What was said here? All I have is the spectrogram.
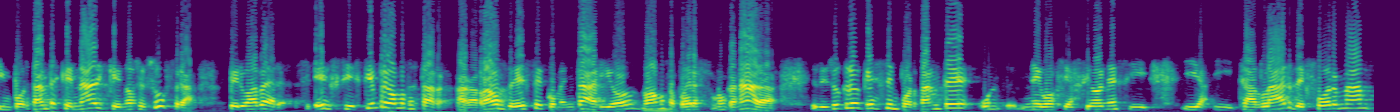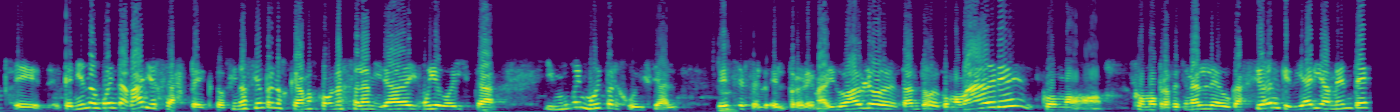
importantes que nadie que no se sufra. Pero a ver, si siempre vamos a estar agarrados de ese comentario, no vamos a poder hacer nunca nada. Es decir, yo creo que es importante un, negociaciones y, y, charlar de forma eh, teniendo en cuenta varios aspectos, si no siempre nos quedamos con una sola mirada y muy egoísta y muy, muy perjudicial. Ese es el, problema. Y lo hablo tanto como madre como, como profesional de la educación, que diariamente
